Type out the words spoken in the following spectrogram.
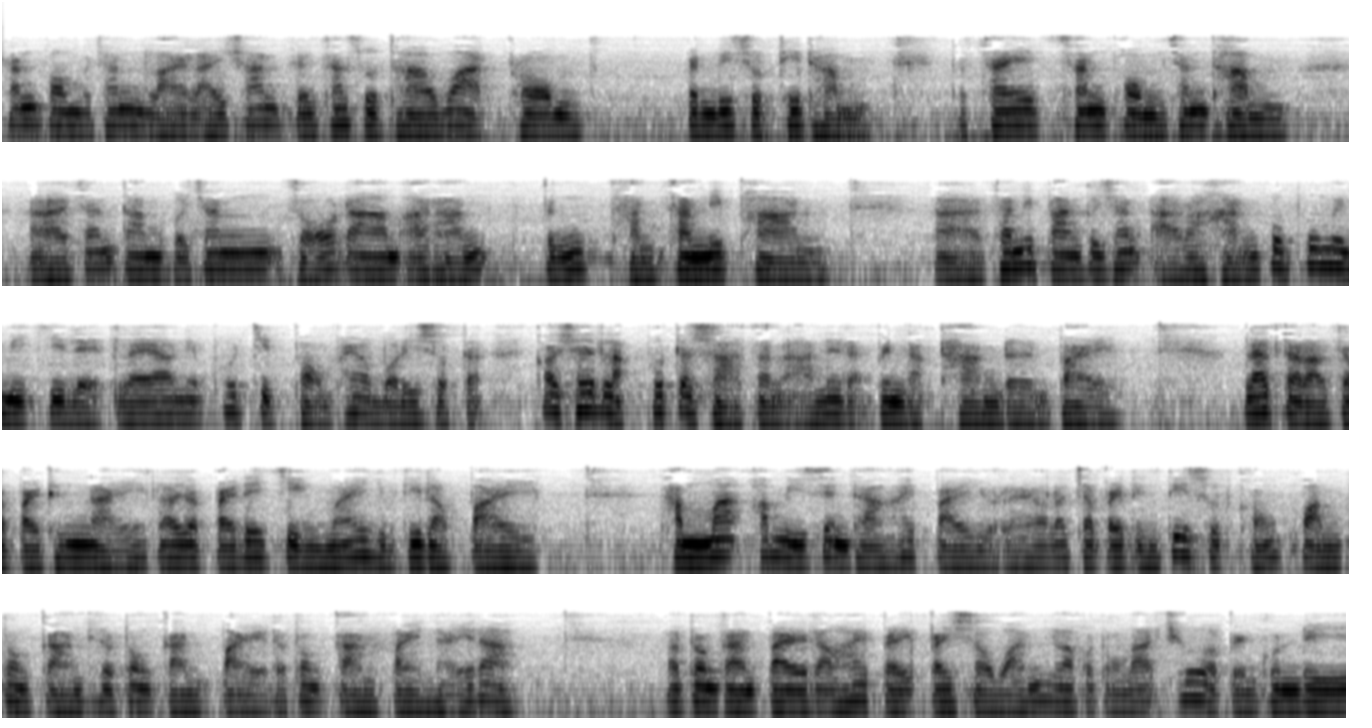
ชั้นพรหมชั้นหลายหลายชั้น ถึงชั้นสุทาวาสพรหมเป็นวิสุทธิธรรมใช้ชั้นพรหมชั้นธรรมชั้นธรรมคือชั้นโสดามอาหารถึงฐานชั้นนิพพาน ชั้นนิพพานคือชั้นอรหันต์ผู้ผู้ไม่มีกิเลสแล้วเนี่ยผู้จิตผ่องแผ้วบริสุทธิ์ก็ใช้หลักพุทธศาสนาเนี่แหละเป็นหลักทางเดินไป แล้วแต่เราจะไปถึงไหน เราจะไปได้จริงไหมอยู่ที่เราไปธรรมะเขามีเส้นทางให้ไปอยู่แล้ว เราจะไปถึงที่สุดของความต้องการที่เราต้องการไป เราต้องการไปไหนล่ะเราต้องการไปเราให้ไปไปสวรรค์ เราก็ต้องละเชื่อเป็นคนดี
